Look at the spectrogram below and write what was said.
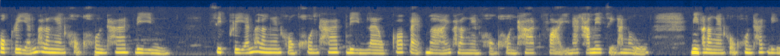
หกเหรียญพลังงานของคนธาตุดินสิบเหรียญพลังงานของคนธาตุดินแล้วก็แปดไม้พลังงานของคนธาตุไฟนะคะ เมษสิงธนู มีพลังงานของคนธาตุดิน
